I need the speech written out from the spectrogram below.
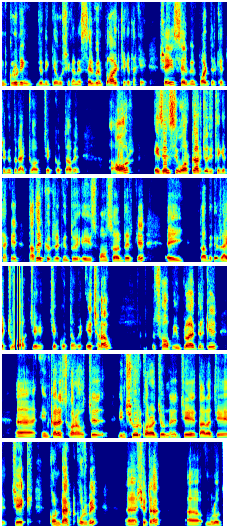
ইনক্লুডিং যদি কেউ সেখানে সেলফ এমপ্লয়েড থেকে থাকে, সেই সেলফ এমপ্লয়েডদের ক্ষেত্রে কিন্তু রাইট টু ওয়ার্ক চেক করতে হবে। অর এজেন্সি ওয়ার্কার যদি থেকে থাকে, তাদের ক্ষেত্রে কিন্তু এই স্পন্সরদেরকে এই তাদের right to work check check করতে হবে। এছাড়াও সব এমপ্লয়ারদেরকে এনকারেজ করা হচ্ছে ইনশিওর করার জন্য যে তারা যে চেক কন্ডাক্ট করবে সেটা মূলত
